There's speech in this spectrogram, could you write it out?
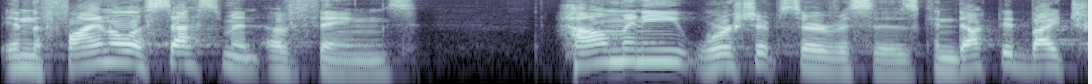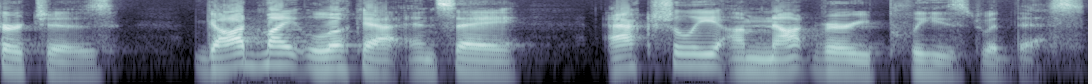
in the final assessment of things how many worship services conducted by churches God might look at and say, actually, I'm not very pleased with this.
